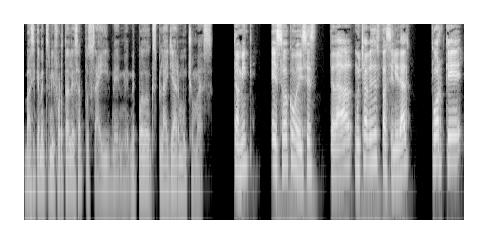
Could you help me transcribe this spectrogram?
básicamente es mi fortaleza, pues ahí me, me puedo explayar mucho más. También eso, como dices, te da muchas veces facilidad porque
